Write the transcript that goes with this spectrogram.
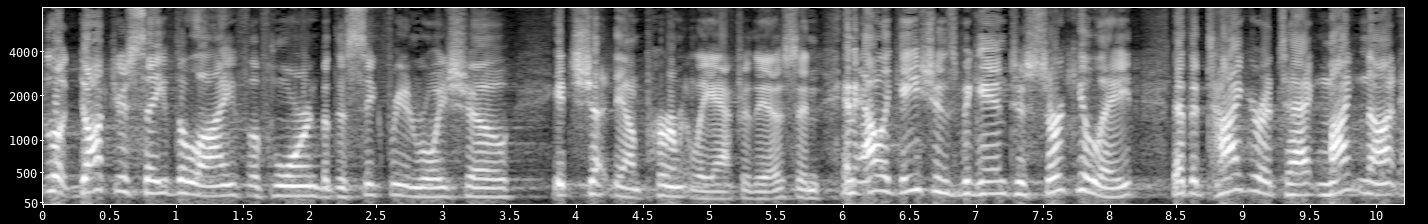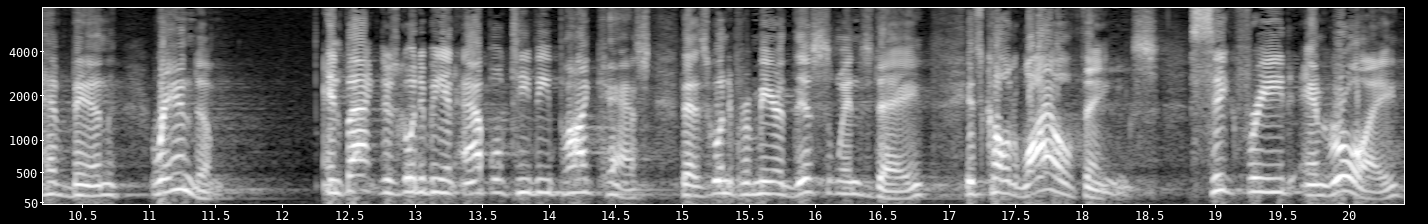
look, doctors saved the life of Horn, but the Siegfried and Roy show, it shut down permanently after this. And, and allegations began to circulate that the tiger attack might not have been random. In fact, there's going to be an Apple TV podcast that is going to premiere this Wednesday. It's called Wild Things Siegfried and Roy.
